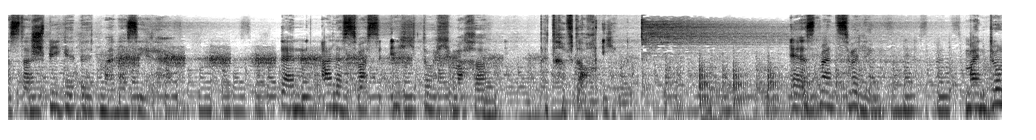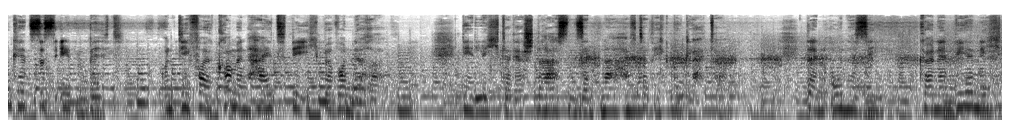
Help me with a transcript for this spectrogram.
Ist das Spiegelbild meiner Seele. Denn alles, was ich durchmache, betrifft auch ihn. Er ist mein Zwilling, mein dunkelstes Ebenbild und die Vollkommenheit, die ich bewundere. Die Lichter der Straßen sind nahrhafte Wegbegleiter. Denn ohne sie können wir nicht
